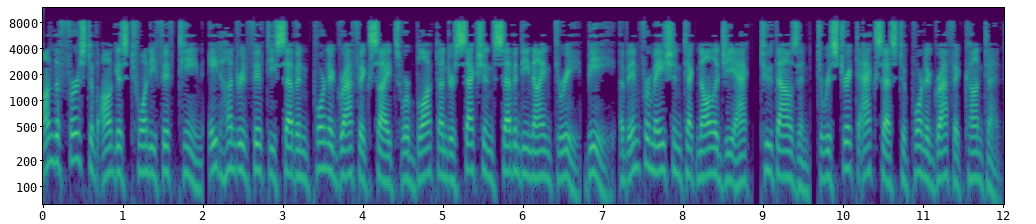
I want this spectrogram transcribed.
On 1 August 2015, 857 pornographic sites were blocked under Section 79(3) of Information Technology Act, 2000, to restrict access to pornographic content.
